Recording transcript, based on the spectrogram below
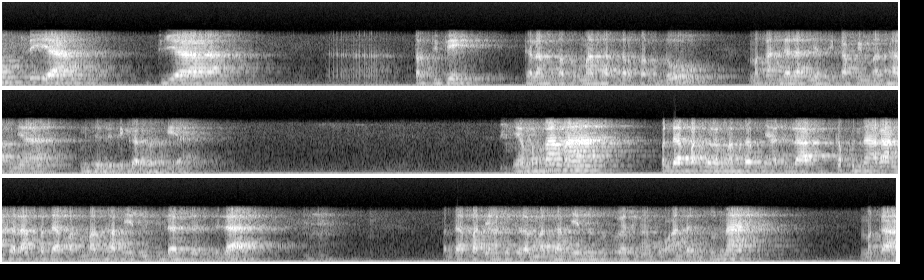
mufti yang dia terdidik dalam satu mazhab tertentu maka adalah dia sikapi mazhabnya menjadi tiga bagian. Yang pertama, pendapat dalam mazhabnya adalah kebenaran dalam pendapat mazhabnya itu jelas dan jelas. Pendapat yang ada dalam mazhabnya itu sesuai dengan Quran dan Sunnah, maka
